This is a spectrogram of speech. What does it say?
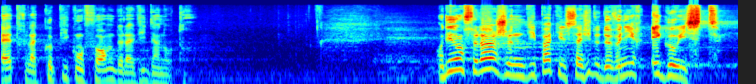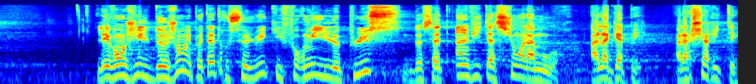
être la copie conforme de la vie d'un autre. En disant cela, je ne dis pas qu'il s'agit de devenir égoïste. L'évangile de Jean est peut-être celui qui fourmille le plus de cette invitation à l'amour, à l'agapé, à la charité,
